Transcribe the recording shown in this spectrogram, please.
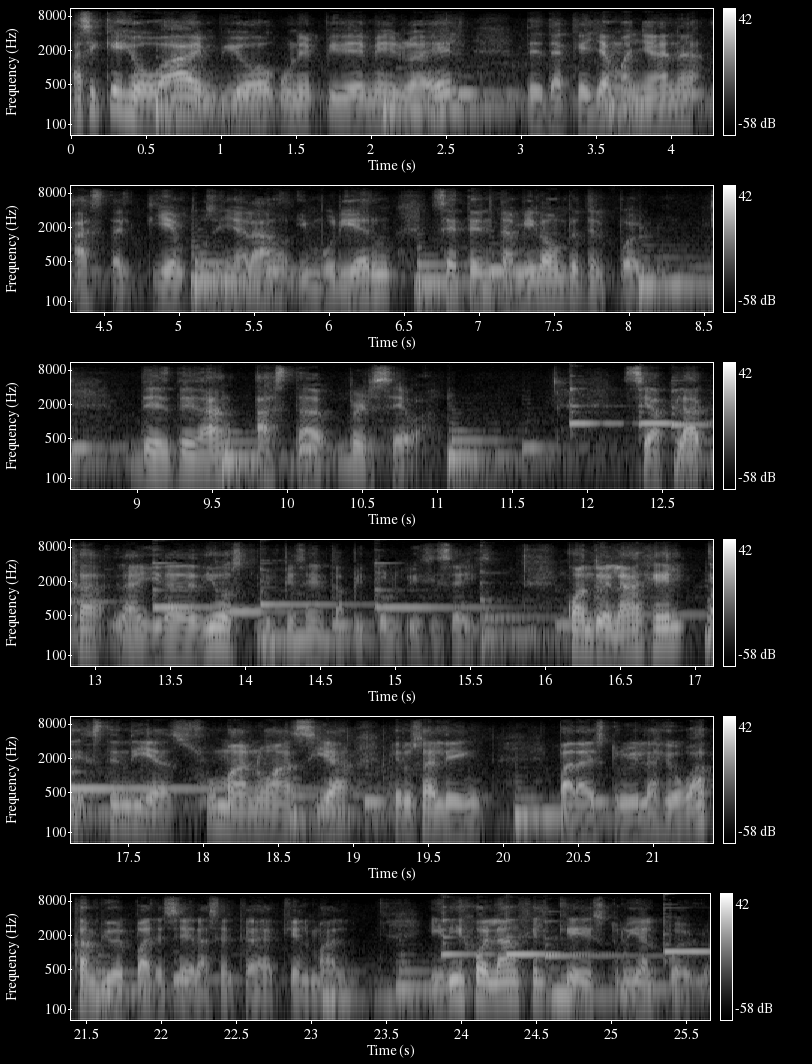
Así que Jehová envió una epidemia a Israel desde aquella mañana hasta el tiempo señalado y murieron setenta mil hombres del pueblo, desde Dan hasta Berseba. Se aplaca la ira de Dios, que empieza en el capítulo 16. Cuando el ángel extendía su mano hacia Jerusalén para destruir a Jehová, cambió de parecer acerca de aquel mal. Y dijo el ángel que destruía al pueblo,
